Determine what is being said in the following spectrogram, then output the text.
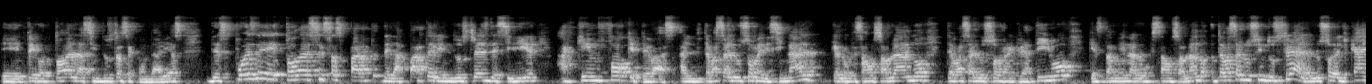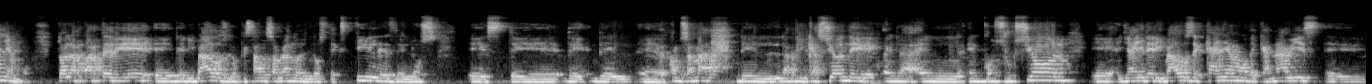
eh, tengo todas las industrias secundarias. Después de todas esas partes, de la parte de la industria, es decidir a qué enfoque te vas. te vas al uso medicinal, que es lo que estamos hablando, te vas al uso recreativo, que es también algo que estamos hablando, te vas al uso industrial, el uso del cáñamo, toda la parte de derivados, de lo que estamos hablando, de los textiles, de los este, de, eh, ¿cómo se llama? De la aplicación de, en, construcción, eh, ya hay derivados de cáñamo, de cannabis, eh,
